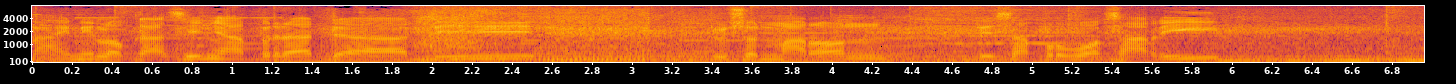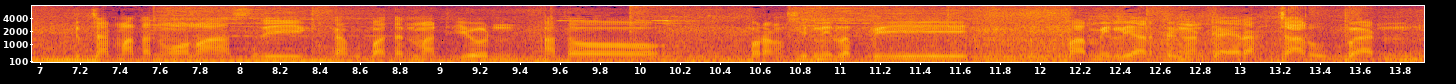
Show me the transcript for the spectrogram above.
Nah ini lokasinya berada di Dusun Maron Desa Purwosari Kecamatan Wonoasri Kabupaten Madiun atau orang sini lebih familiar dengan daerah Caruban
